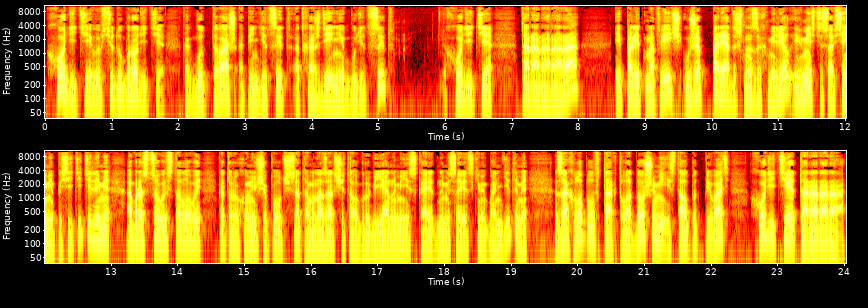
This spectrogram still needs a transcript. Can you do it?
«Ходите, вы всюду бродите, как будто ваш аппендицит от хождения будет сыт», «Ходите, тарарарара», Ипполит Матвеевич уже порядочно захмелел и вместе со всеми посетителями образцовой столовой, которых он еще полчаса тому назад считал грубиянами и скаредными советскими бандитами, захлопал в такт ладошами и стал подпевать «Ходите тарарара».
